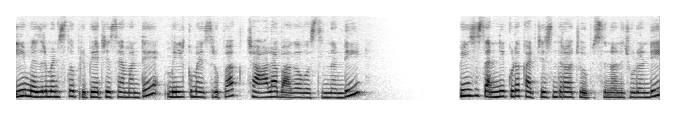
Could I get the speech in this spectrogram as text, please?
ఈ మెజర్మెంట్స్తో ప్రిపేర్ చేసామంటే మిల్క్ మైసూర్ పాక్ చాలా బాగా వస్తుందండి. పీసెస్ అన్నీ కూడా కట్ చేసిన తర్వాత చూపిస్తున్నాను చూడండి.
